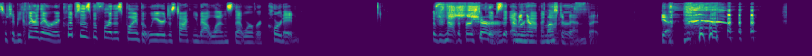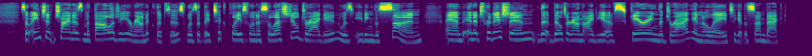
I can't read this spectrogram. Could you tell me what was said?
So, to be clear, there were eclipses before this point, but we are just talking about ones that were recorded. It was not the first sure. eclipse that ever I mean, there happened. Must have Earth. been, but yeah. So, ancient China's mythology around eclipses was that they took place when a celestial dragon was eating the sun. And in a tradition that built around the idea of scaring the dragon away to get the sun back,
